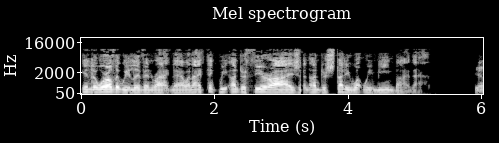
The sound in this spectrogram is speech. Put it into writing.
in the world that we live in right now, and I think we under theorize and understudy what we mean by that. Yeah.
